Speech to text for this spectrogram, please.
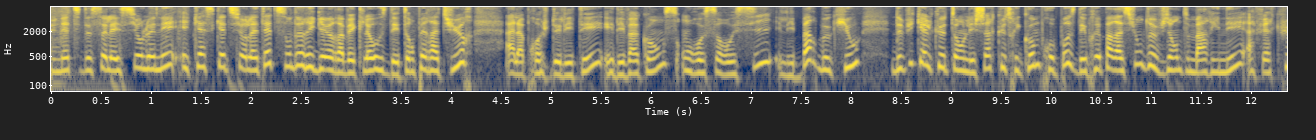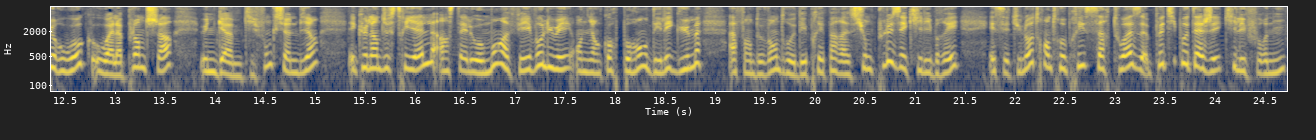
Lunettes de soleil sur le nez et casquettes sur la tête sont de rigueur avec la hausse des températures. À l'approche de l'été et des vacances, on ressort aussi les barbecues. Depuis quelques temps, les charcuteries Com proposent des préparations de viande marinée à faire cuire wok ou à la plancha, une gamme qui fonctionne bien et que l'industriel installé au Mans a fait évoluer en y incorporant des légumes afin de vendre des préparations plus équilibrées. Et c'est une autre entreprise sartoise, Petit Potager, qui les fournit.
